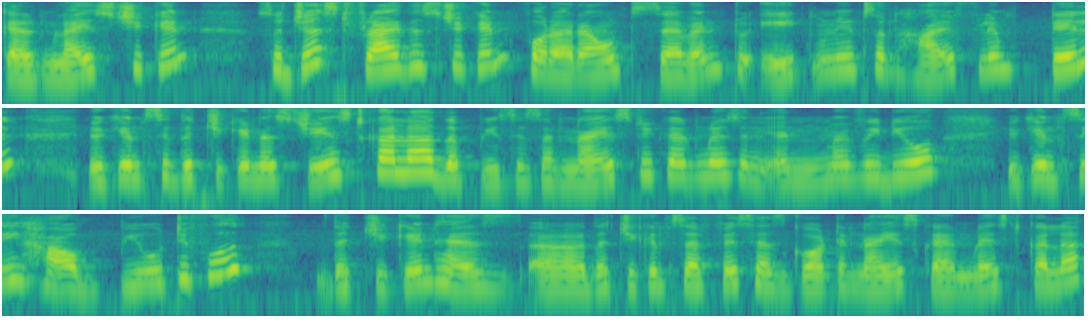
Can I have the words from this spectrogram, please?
caramelized chicken. So just fry this chicken for around 7 to 8 minutes on high flame till you can see the chicken has changed color. The pieces are nicely caramelized. And, and in my video you can see how beautiful the chicken has uh, the chicken surface has got a nice caramelized color.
